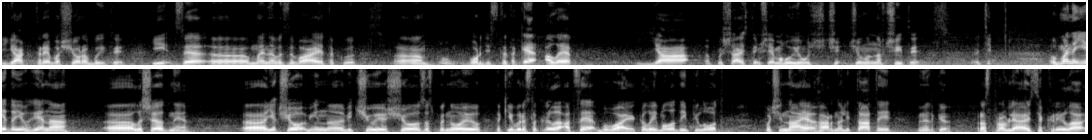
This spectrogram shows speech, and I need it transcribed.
як треба що робити. І це в мене визиває таку ну, гордість це таке, але я пишаюсь тим, що я можу його чому навчити. В мене є до Євгена е, лише одне. Е, якщо він е, відчує, що за спиною такі виросли крила, а це буває, коли молодий пілот починає гарно літати, вони таке розправляються крила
